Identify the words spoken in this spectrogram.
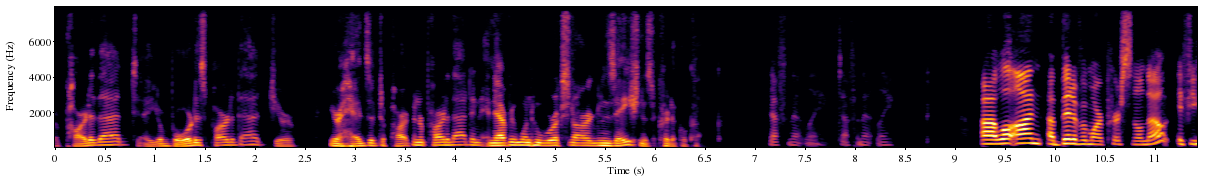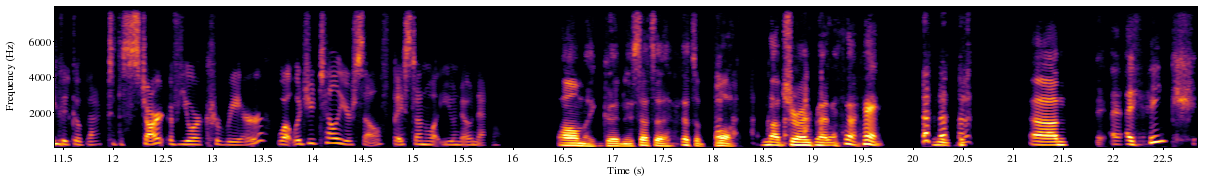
are part of that. Uh, your board is part of that. Your your heads of department are part of that, and, and everyone who works in our organization is a critical cog. Definitely, definitely. Uh, well, on a bit of a more personal note, if you mm. could go back to the start of your career, what would you tell yourself based on what you know now? Oh my goodness, that's a that's a book. I'm not sure um, I, I think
